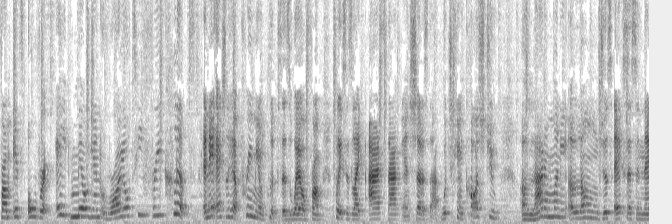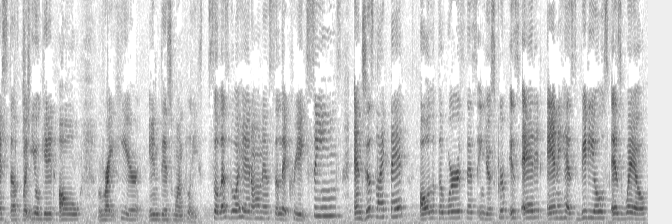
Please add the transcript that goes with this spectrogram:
from its over 8 million royalty free clips and they actually have premium clips as well from places like iStock and Shutterstock, which can cost you a lot of money alone just accessing that stuff, but you'll get it all right here in this one place. So let's go ahead on and select create scenes. And just like that, all of the words that's in your script is added and it has videos as well.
